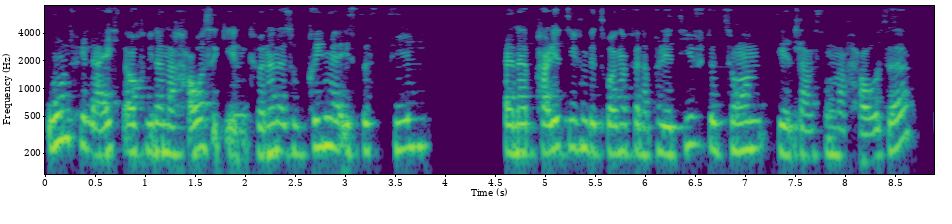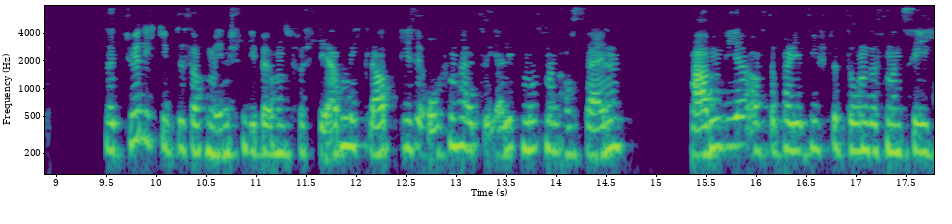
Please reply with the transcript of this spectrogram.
und vielleicht auch wieder nach Hause gehen können. Also primär ist das Ziel einer palliativen Betreuung auf einer Palliativstation die Entlassung nach Hause. Natürlich gibt es auch Menschen, die bei uns versterben. Ich glaube, diese Offenheit, so ehrlich muss man auch sein, haben wir auf der Palliativstation, dass man sich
